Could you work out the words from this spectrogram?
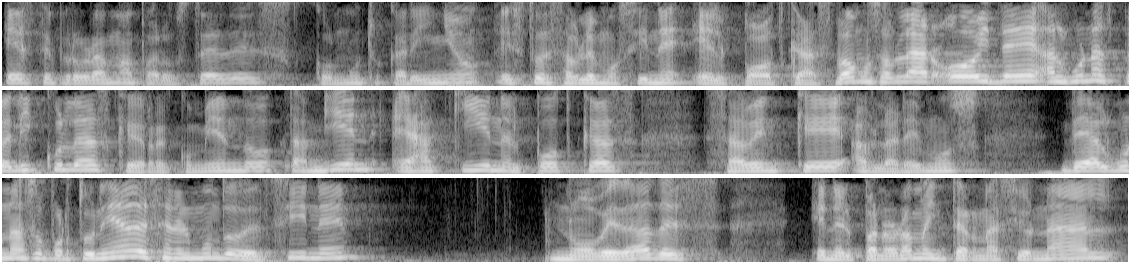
este programa para ustedes con mucho cariño. Esto es Hablemos Cine, el podcast. Vamos a hablar hoy de algunas películas que recomiendo. También aquí en el podcast saben que hablaremos de algunas oportunidades en el mundo del cine, novedades en el panorama internacional.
